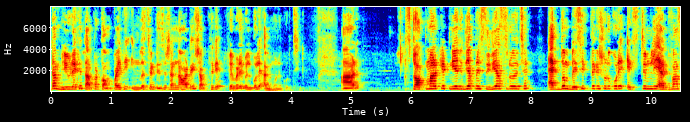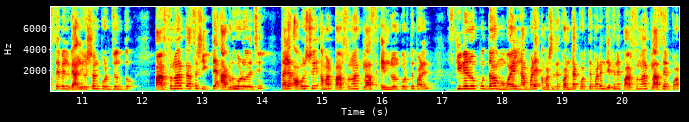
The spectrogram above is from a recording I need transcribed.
টার্ম ভিউ রেখে তারপর কোম্পানিতে ইনভেস্টের ডিসিশন নেওয়াটাই সব থেকে ফেভারেবল বলে আমি মনে করছি। আর স্টক মার্কেট নিয়ে যদি আপনি সিরিয়াস রয়েছেন, একদম বেসিক থেকে শুরু করে এক্সট্রিমলি অ্যাডভান্স লেভেল ভ্যালুয়েশন পর্যন্ত পার্সোনাল ক্লাসে শিখতে আগ্রহ রয়েছে তাহলে অবশ্যই আমার পার্সোনাল ক্লাস এনরোল করতে পারেন। স্ক্রিনের উপর দেওয়া মোবাইল নাম্বারে আমার সাথে কন্ট্যাক্ট করতে পারেন, যেখানে পার্সোনাল ক্লাসের পর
